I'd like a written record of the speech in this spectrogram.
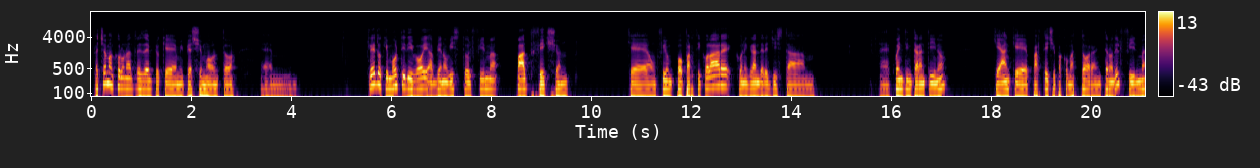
Facciamo ancora un altro esempio che mi piace molto. Ehm, Credo che molti di voi abbiano visto il film Pulp Fiction, che è un film un po' particolare con il grande regista mm, eh, Quentin Tarantino, che anche partecipa come attore all'interno del film,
